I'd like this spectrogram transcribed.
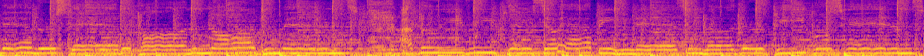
never set upon an argument. I believe we place our happiness in other people's hands.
